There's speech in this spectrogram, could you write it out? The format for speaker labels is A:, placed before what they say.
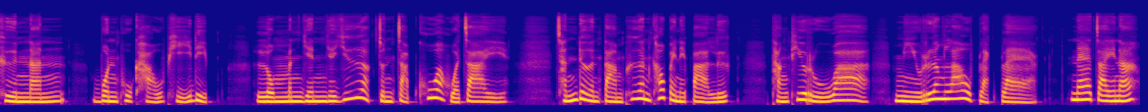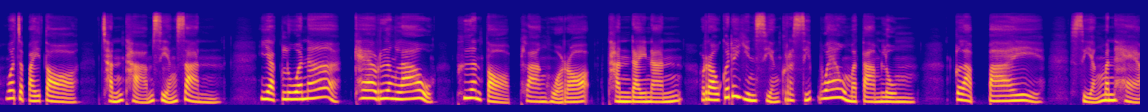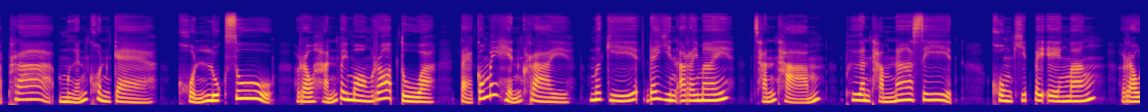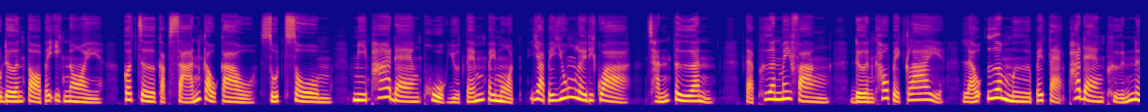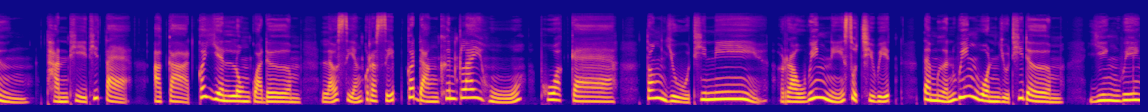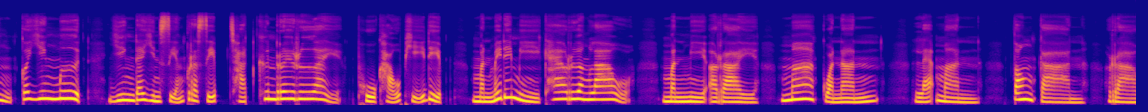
A: คืนนั้น บนภูเขาผีดิบ ลมมันเย็นเยือกจนจับขั้วหัวใจ ฉันเดินตามเพื่อนเข้าไปในป่าลึก ทั้งที่รู้ว่า มีเรื่องเล่าแปลกๆ แน่ใจนะว่าจะไปต่อ ฉันถามเสียงสั่น อย่ากลัวนะ แค่เรื่องเล่า เพื่อนตอบพลางหัวเราะ ทันใดนั้น เราก็ได้ยินเสียงกระซิบแว่วมาตามลม กลับไป เสียงมันแหบพร่าเหมือนคนแก่ ขนลุกสู้ เราหันไปมองรอบตัว แต่ก็ไม่เห็นใคร เมื่อกี้ได้ยินอะไรไหม ฉันถาม เพื่อนทำหน้าซีด คงคิดไปเองมั้ง เราเดินต่อไปอีกหน่อย ก็เจอกับสารเก่าๆสุดโทมมีผ้าแดงผูกอยู่เต็มไปหมด อย่าไปยุ่งเลยดีกว่า ฉันเตือน แต่เพื่อนไม่ฟัง เดินเข้าไปใกล้ แล้วเอื้อมมือไปแตะผ้าแดงผืนหนึ่ง ทันทีที่แตะ อากาศก็เย็นลงกว่าเดิม แล้วเสียงกระซิบก็ดังขึ้นใกล้หู พวกแก ต้องอยู่ที่นี่ เราวิ่งหนีสุดชีวิต แต่เหมือนวิ่งวนอยู่ที่เดิม ยิ่งวิ่งก็ยิ่งมืด ยิ่งได้ยินเสียงกระซิบชัดขึ้นเรื่อยๆ ภูเขาผีดิบ มันไม่ได้มีแค่เรื่องเล่า มันมีอะไรมากกว่านั้น และมันต้องการเรา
